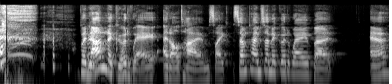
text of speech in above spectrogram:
but not in a good way at all times. Like sometimes in a good way, but eh.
